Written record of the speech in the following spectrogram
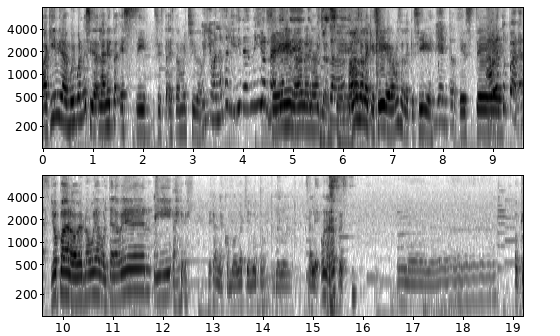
aquí, mira, muy buena idea. La neta, es, sí, sí, está, está muy chido. Oye, van a salir ideas millonarias. Sí, de no, este no, no. Ya sé. Vamos a la que sigue, vamos a la que sigue. Vientos. Este. Ahora tú paras. Yo paro, a ver, no voy a voltear a ver y. déjame acomodo aquí el botón porque luego sale. Una, dos, tres. Una, ok,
